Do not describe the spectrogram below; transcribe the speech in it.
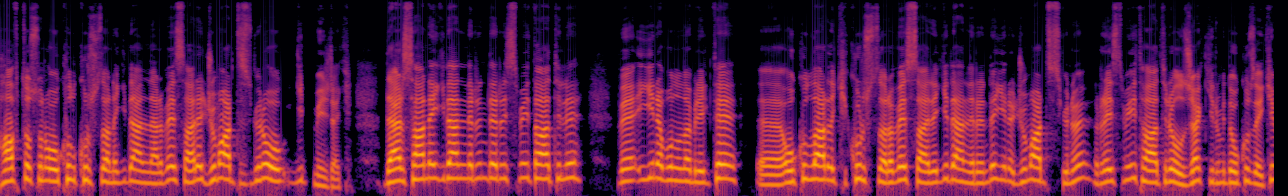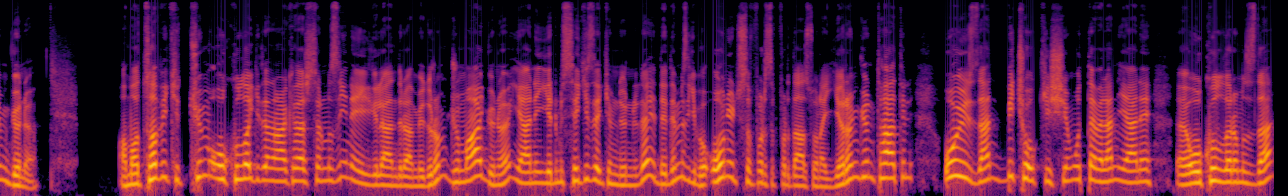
hafta sonu okul kurslarına gidenler vesaire cumartesi günü o gitmeyecek. Dershaneye gidenlerin de resmi tatili ve yine bununla birlikte, eee, okullardaki kurslara vs. gidenlerin de yine cumartesi günü resmi tatil olacak 29 Ekim günü. Ama tabii ki tüm okula giden arkadaşlarımızı yine ilgilendiren bir durum. Cuma günü yani 28 Ekim günü de dediğimiz gibi 13.00'dan sonra yarım gün tatil. O yüzden birçok kişi muhtemelen yani, eee, okullarımızda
